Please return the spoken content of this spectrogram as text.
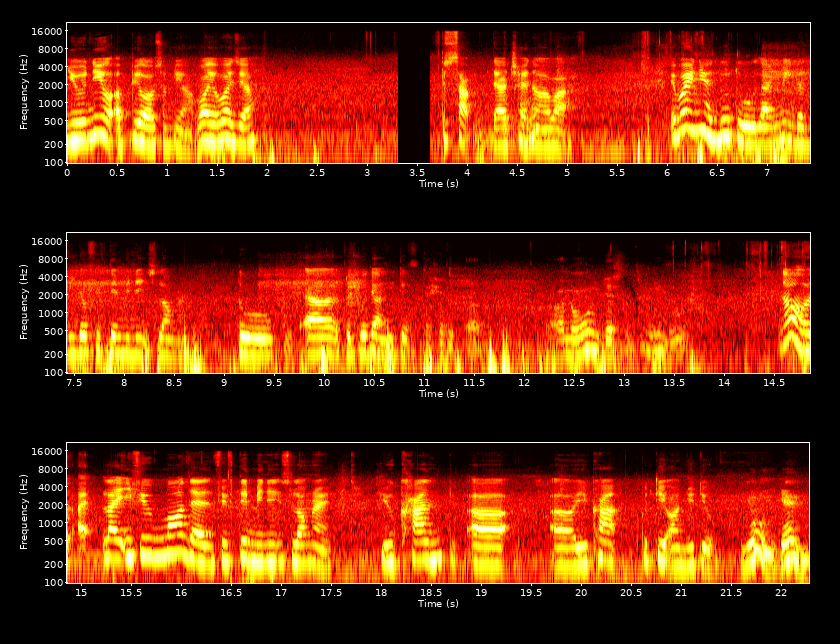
You need to appeal or something. Ah? What, what is it? ah? Sub their channel or what? Eh, what you need to do to like make the video 15 minutes long? Ah? To, uh, to put it on YouTube. Uh, no, just you do. No, I, like if you more than 15 minutes long, right? You can't uh uh you can't put it on YouTube. No, you can.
